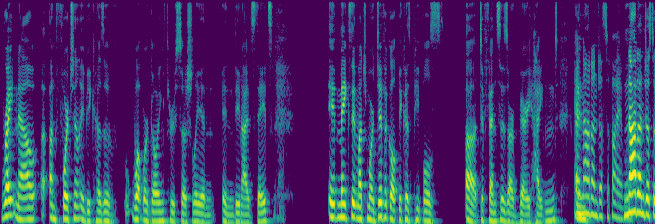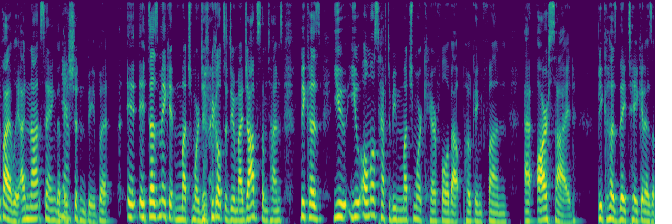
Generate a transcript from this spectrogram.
right now, unfortunately, because of what we're going through socially in, in the United States, it makes it much more difficult because people's uh, defenses are very heightened And, not unjustifiable. not unjustifiably. I'm not saying that Yeah. they shouldn't be, but it, it does make it much more difficult to do my job sometimes because you you almost have to be much more careful about poking fun at our side because they take it as a,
